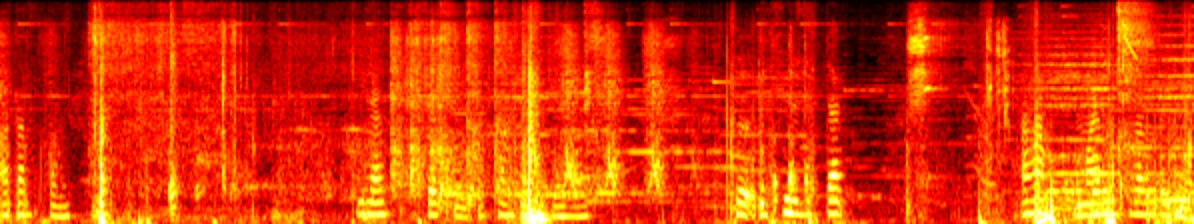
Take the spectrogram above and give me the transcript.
Adam konuşuyor. Yine çok. Tam Şu 200'lükten Aha maymun kralı da geliyor.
